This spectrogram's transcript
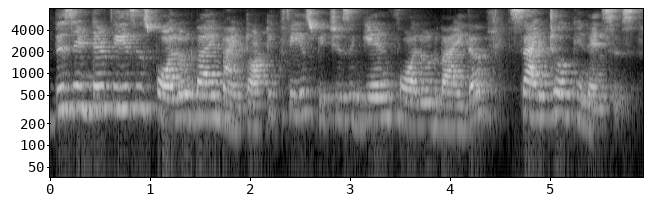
This interphase is followed by mitotic phase which is again followed by the cytokinesis.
